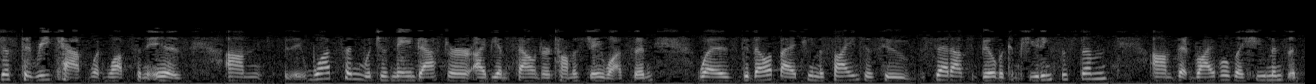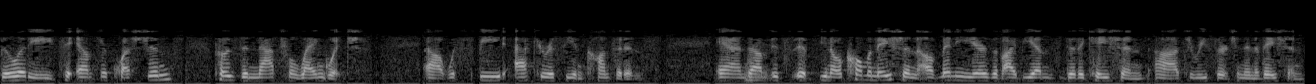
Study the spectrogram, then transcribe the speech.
just to recap what Watson is, um, Watson, which is named after IBM's founder Thomas J. Watson, was developed by a team of scientists who set out to build a computing system um, that rivals a human's ability to answer questions posed in natural language uh, with speed, accuracy, and confidence. And um, it's it, you know a culmination of many years of IBM's dedication uh, to research and innovation.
